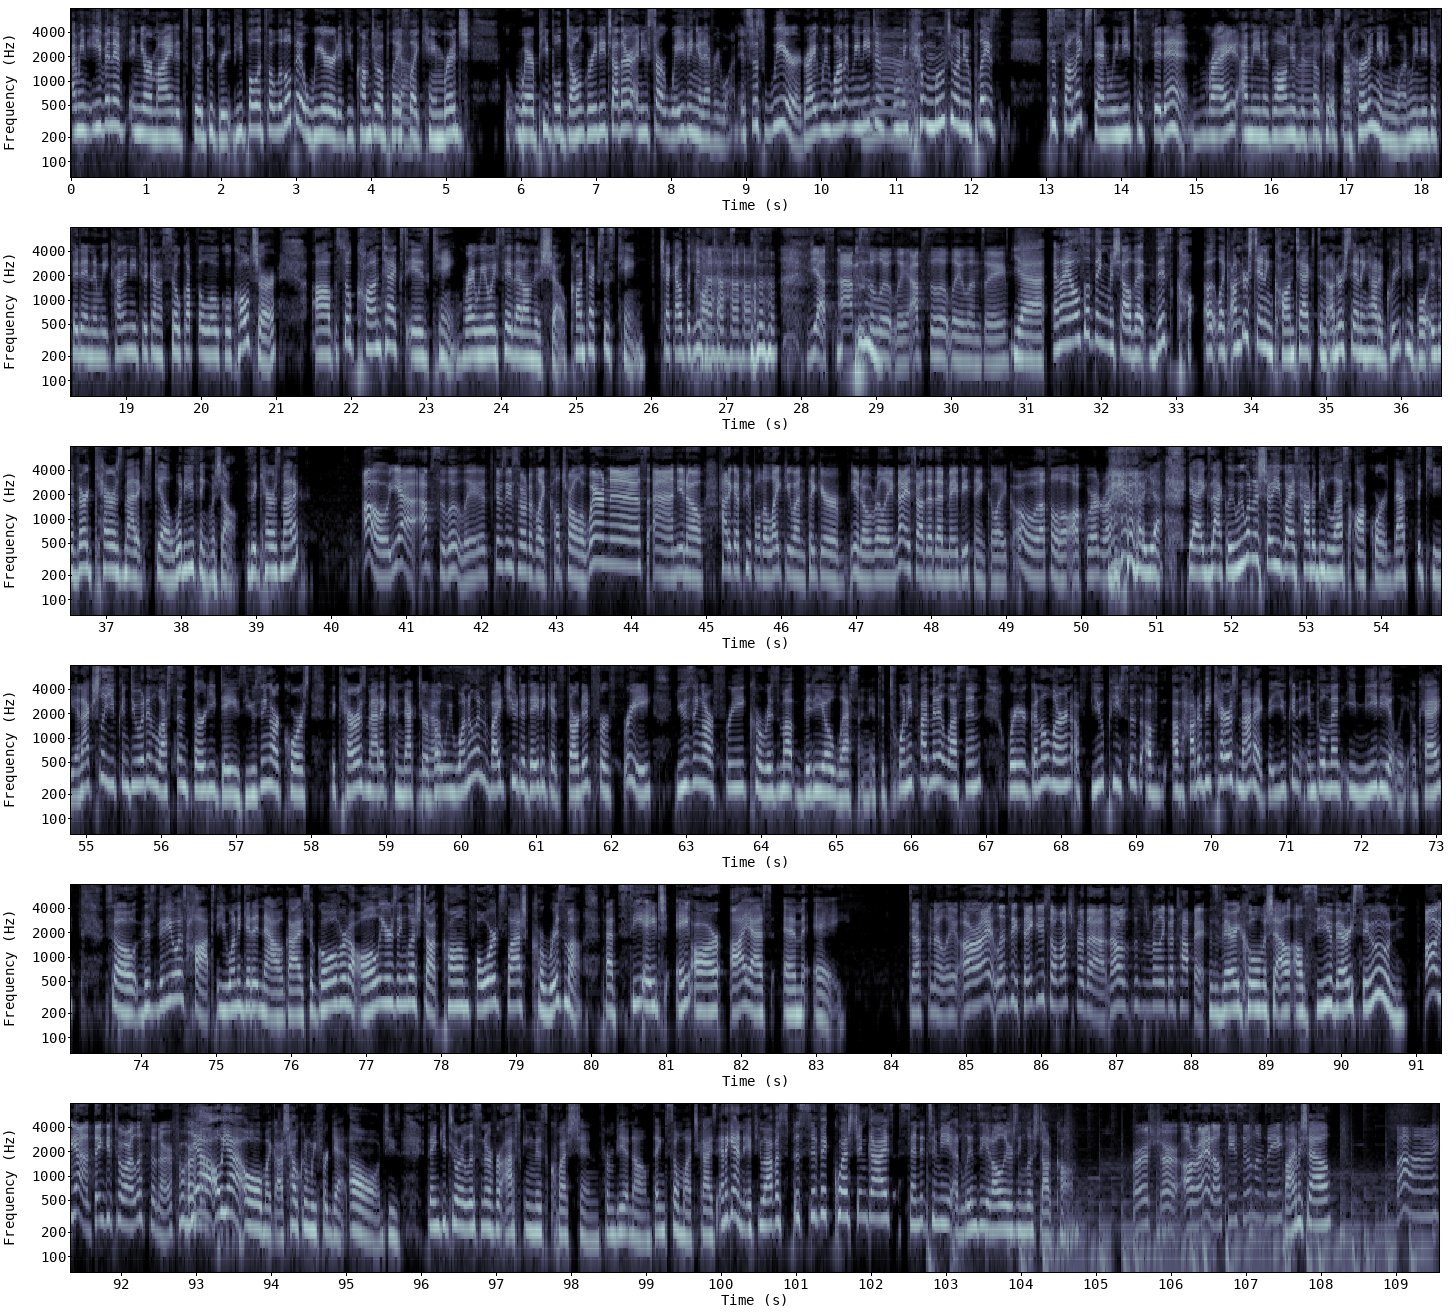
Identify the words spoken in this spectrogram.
I mean, even if in your mind it's good to greet people, it's a little bit weird if you come to a place Yeah. like Cambridge where people don't greet each other and you start waving at everyone. It's just weird, right? We want it, we need to, when we Yeah. move to a new place, to some extent, we need to fit in, right? I mean, as long as it's okay, it's not hurting anyone. We need to fit in and we kind of need to kind of soak up the local culture. Um, so context is king, right? We always say that on this show. Context is king. Check out the context. Yeah. yes, absolutely. Absolutely, Lindsay. Yeah. And I also think, Michelle, that this, co- uh, like understanding context and understanding how to greet people is a very charismatic skill. What do you think, Michelle? Is it charismatic? Oh, yeah, absolutely. It gives you sort of like cultural awareness and, you know, how to get people to like you and think you're, you know, really nice rather than maybe think like, oh, that's a little awkward, right? yeah. Yeah, exactly. We want to show you guys how to be less awkward. That's the key. And actually, you can do it in less than 30 days using our course, The Charismatic Connector. But we want to invite you today to get started for free using our free charisma video lesson. It's a 25 minute lesson where you're going to learn a few pieces of, of how to be charismatic that you can implement immediately. Okay. So this video is hot. You want to get it now, guys. So go over to allearsenglish.com forward slash charisma. That's C-H-A-R-I-S-M-A. Definitely. All right, Lindsay, thank you so much for that. That was, this is a really good topic. It's very cool, Michelle. I'll see you very soon. Oh, yeah. And thank you to our listener for, Yeah. Oh, yeah. Oh my gosh. How can we forget? Oh, geez. Thank you to our listener for asking this question from Vietnam. Thanks so much, guys. And again, if you have a specific question, guys, send it to me at lindsay at allearsenglish.com. for sure. All right. I'll see you soon, Lindsay. Bye, Michelle. Bye.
